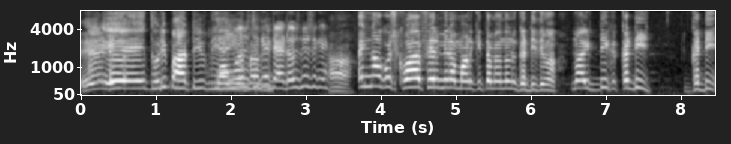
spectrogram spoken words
ਇਹ ਇਹ ਥੋੜੀ ਪਾਰਟੀ ਹੁੰਦੀ ਆ ਮੋਮੋਸ ਸੀਗੇ ਡੈਡੋਸ ਨਹੀਂ ਸੀਗੇ? ਹਾਂ। ਇੰਨਾ ਕੁਝ ਖਵਾਇਆ ਫਿਰ ਮੇਰਾ ਮਨ ਕੀਤਾ ਮੈਂ ਉਹਨਾਂ ਨੂੰ ਗੱਡੀ ਦੇਵਾਂ। ਮੈਂ ਐਡੀ ਕੁ ਕੱਢੀ ਗੱਡੀ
